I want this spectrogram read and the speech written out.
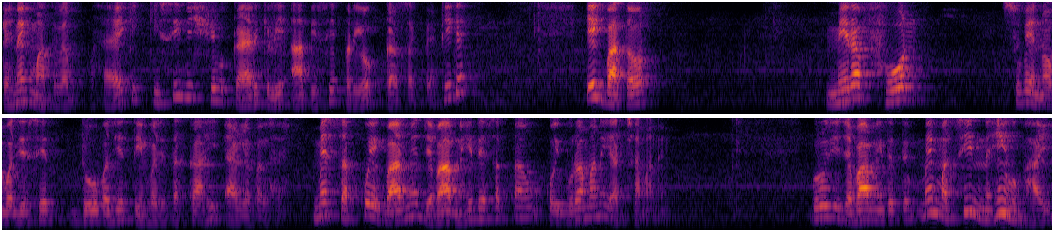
कहने का मतलब है कि किसी भी शुभ कार्य के लिए आप इसे प्रयोग कर सकते हैं, ठीक है? एक बात और, मेरा फ़ोन सुबह नौ बजे से दो बजे, तीन बजे तक का ही अवेलेबल है। मैं सबको एक बार में जवाब नहीं दे सकता हूँ, कोई बुरा माने या अच्छा माने। गुरु जी जवाब नहीं देते। मैं मसीह नहीं हूँ भाई।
